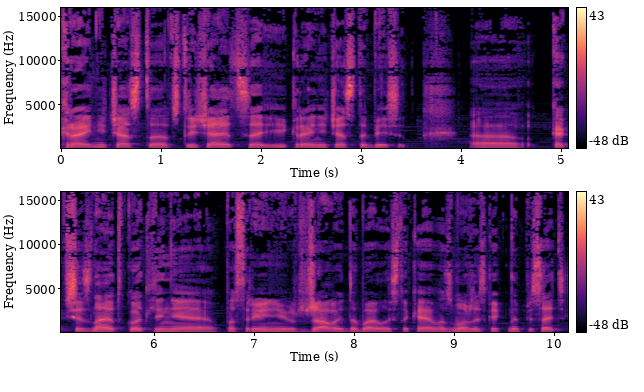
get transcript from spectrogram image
крайне часто встречается и крайне часто бесит. Э, как все знают, в Kotlin по сравнению с Java добавилась такая возможность, как написать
